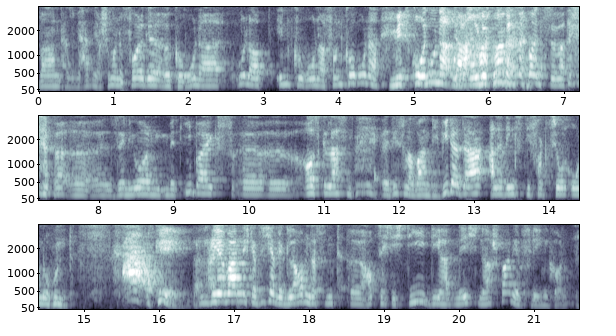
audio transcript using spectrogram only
waren, also wir hatten ja schon mal eine Folge äh, Corona, Urlaub in Corona, von Corona. Mit Corona Und oder ohne Corona? haben wir uns über äh, äh, Senioren mit E-Bikes äh, äh, ausgelassen. Äh, diesmal waren die wieder da, allerdings die Fraktion ohne Hund. Ah, okay. Das heißt, Wir waren nicht ganz sicher, wir glauben, das sind hauptsächlich die, die halt nicht nach Spanien fliegen konnten.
